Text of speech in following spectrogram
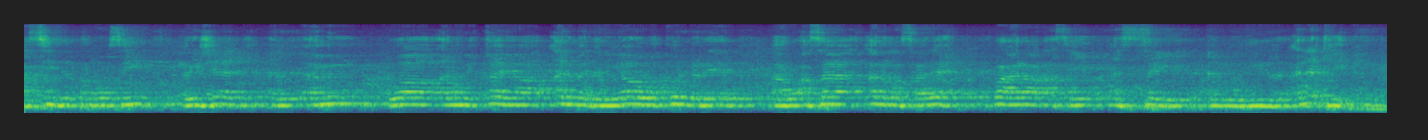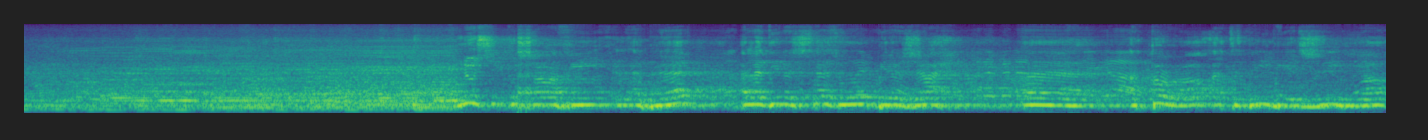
السيد البرنوسي رجال الأمن والوقاية المدنية وكل رؤساء المصالح وعلى راسهم السيد المدير الاقليمي. الذين اجتازوا بنجاح آه، الدوره التدريبية التجريبيه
